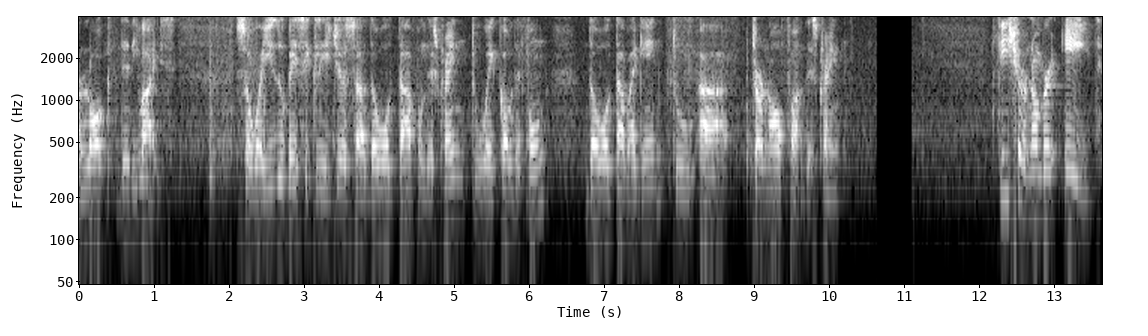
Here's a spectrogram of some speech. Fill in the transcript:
unlock the device. So what you do basically is just uh, double tap on the screen to wake up the phone, double tap again to uh, turn off uh, the screen. Feature number 8,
